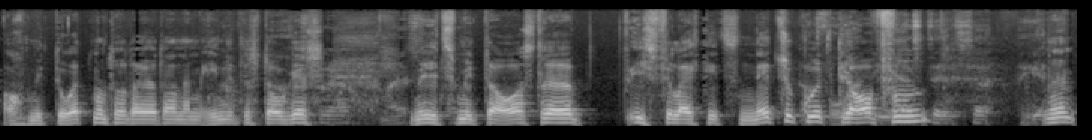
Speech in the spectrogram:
auch mit Dortmund hat er ja dann am Ende des Tages jetzt mit der Austria ist vielleicht jetzt nicht so gut gelaufen. Ne,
